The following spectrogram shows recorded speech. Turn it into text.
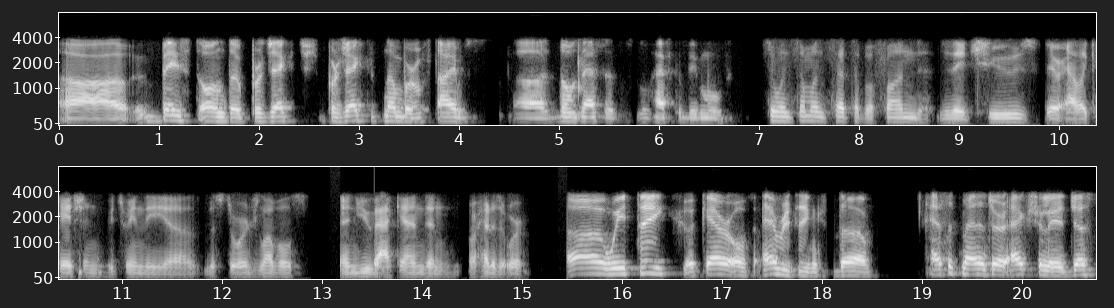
uh, based on the project projected number of times uh, those assets will have to be moved. So when someone sets up a fund, do they choose their allocation between the uh, the storage levels? And you back end, and or how does it work? Uh, we take care of everything. The asset manager actually just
